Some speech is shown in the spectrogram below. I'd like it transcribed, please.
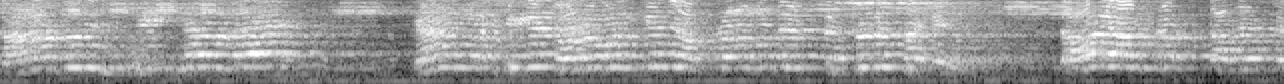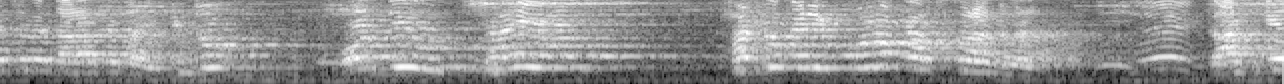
তারা যদি সিগন্যাল দেয়, গ্রামবাসীকে, জনগণকে যে আপনারা আমাদের পেছনে থাকেন, তাহলে আমরা তাদের পেছনে দাঁড়াতে পারি। কিন্তু অতি উৎসাহী এবং হাঁটুকারী কোনো কাজ করা যাবে না। আজকে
